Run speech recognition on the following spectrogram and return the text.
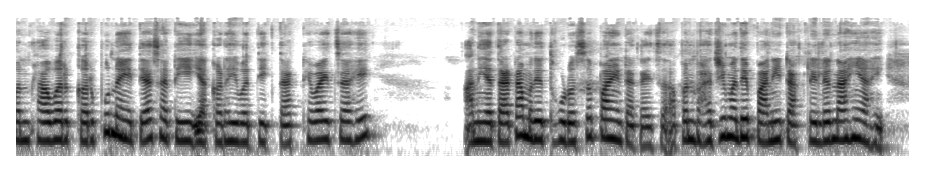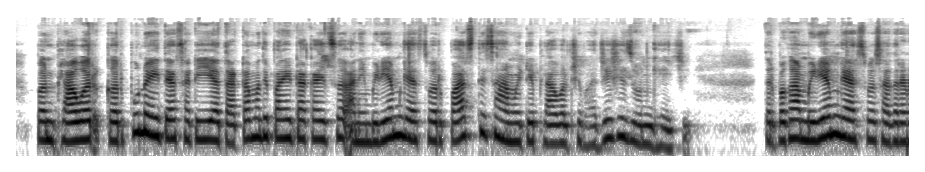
पण फ्लावर करपू नये त्यासाठी या कढईवरती एक ताट ठेवायचं आहे. आणि या ताटामध्ये थोडंसं पाणी टाकायचं. आपण भाजीमध्ये पाणी टाकलेलं नाही आहे. पण फ्लावर करपू नये त्यासाठी या ताटामध्ये पाणी टाकायचं आणि मिडियम गॅसवर पाच ते सहा मिनिटे फ्लावरची भाजी शिजवून घ्यायची. तर बघा मीडियम गॅसवर साधारण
